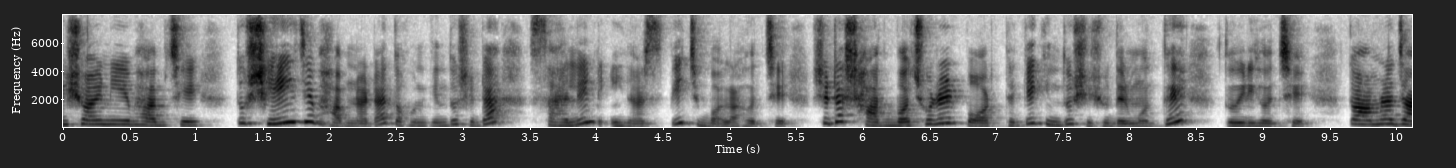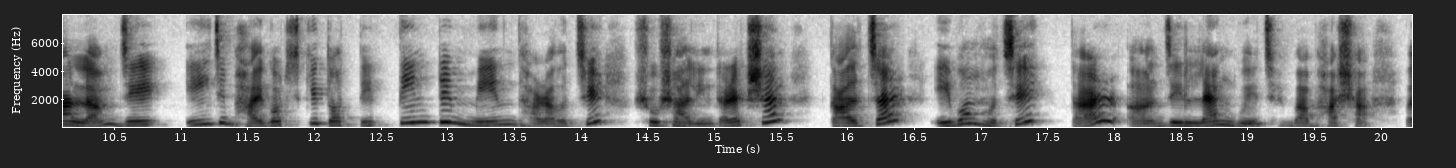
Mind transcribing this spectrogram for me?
বিষয় নিয়ে ভাবছে, তো সেই যে ভাবনাটা, তখন কিন্তু সেটা সাইলেন্ট ইনার স্পিচ বলা হচ্ছে। সেটা সাত বছরের পর থেকে কিন্তু শিশুদের মধ্যে তৈরি হচ্ছে। তো আমরা জানলাম যে এই যে ভাইগটস্কি তত্ত্বের তিনটে মেন ধারা হচ্ছে সোশ্যাল ইন্টারাকশান কালচার এবং হচ্ছে তার যে ল্যাঙ্গুয়েজ বা ভাষা বা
